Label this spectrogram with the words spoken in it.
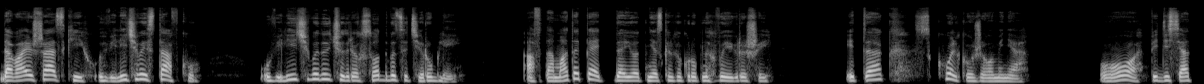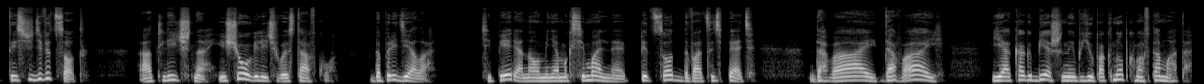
Давай, Шацкий, увеличивай ставку. Увеличивай до 420 рублей. Автомат опять дает несколько крупных выигрышей. Итак, сколько уже у меня? О, 50 900. Отлично, еще увеличиваю ставку. До предела. Теперь она у меня максимальная, 525. Давай, давай. Я как бешеный бью по кнопкам автомата.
